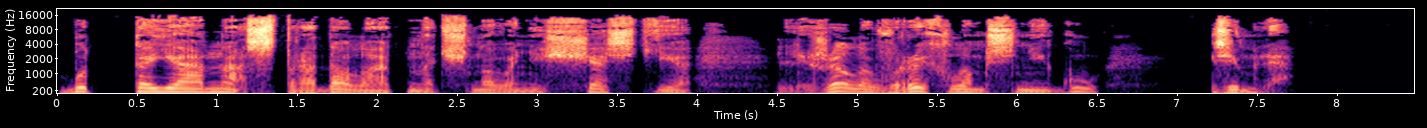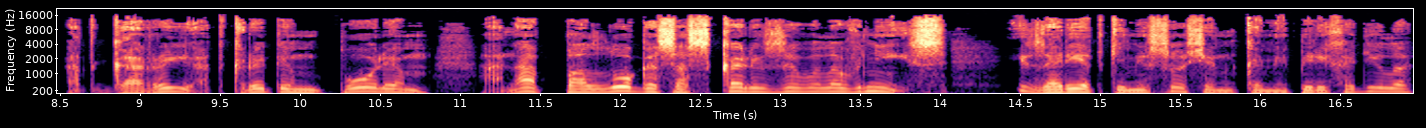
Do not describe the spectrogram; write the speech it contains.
будто и она страдала от ночного несчастья, лежала в рыхлом снегу земля. От горы открытым полем она полого соскальзывала вниз и за редкими сосенками переходила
